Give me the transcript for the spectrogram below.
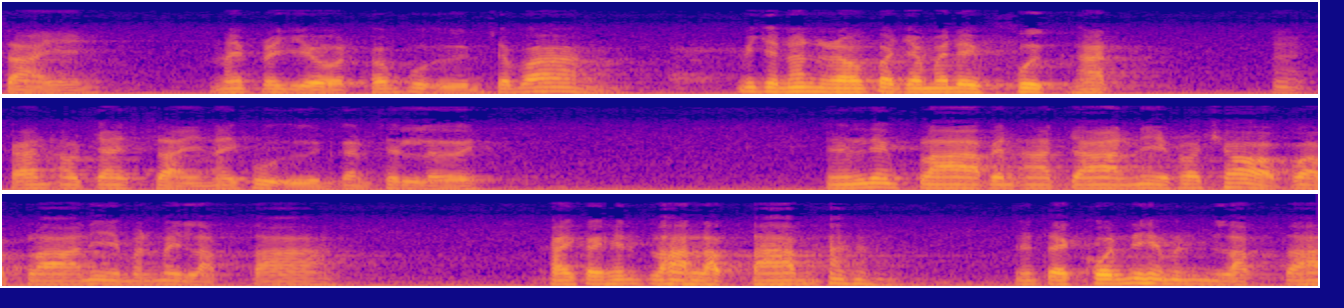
ใส่ในประโยชน์ของผู้อื่นซะบ้าง มิฉะนั้นเราก็จะไม่ได้ฝึกหัดการเอาใจใส่ในผู้อื่นกันเช่นเลยเรื่องปลาเป็นอาจารย์นี่เพราะชอบว่าปลานี่มันไม่หลับตา ใครเคยเห็นปลาหลับตาบ้างแต่คนนี่มันหลับตา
